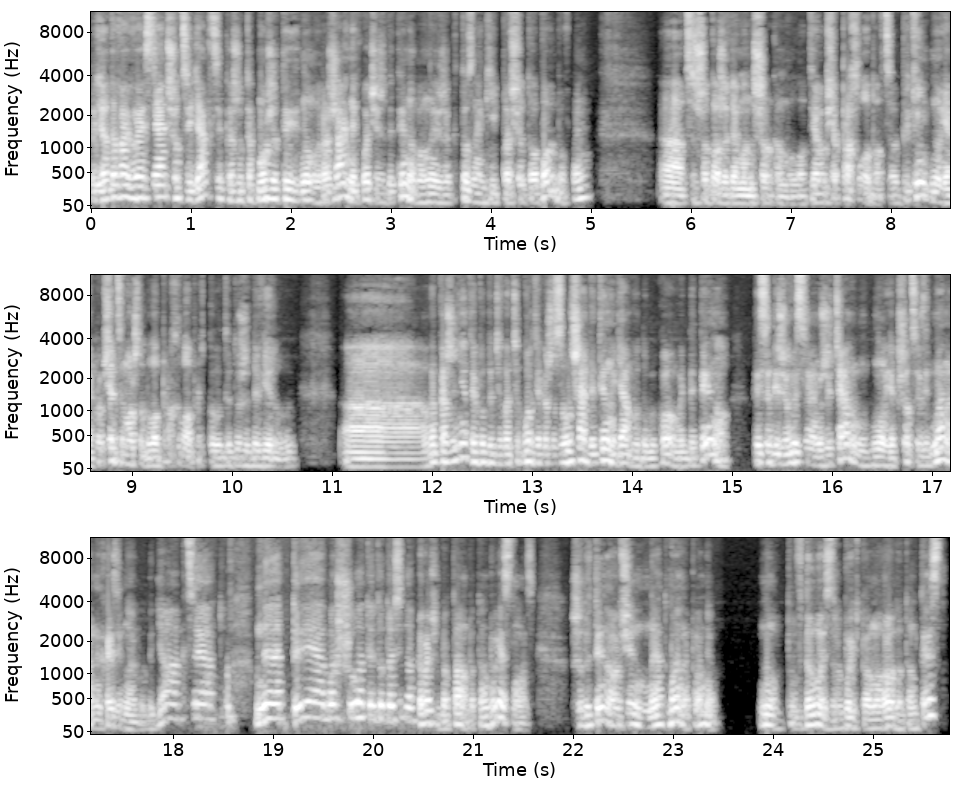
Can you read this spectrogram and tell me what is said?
Я давай виясняти, що це як це. Кажу, так може ти ну, рожай, не хочеш дитину, вони ж хто знає, який по счету аборт був, це що теж для мене шоком було. Я взагалі прохлопав це. Прикинь, ну як взагалі це можна було прохлопати, коли ти дуже довірливий. Вона каже, ні, я буду робити аборт. Я кажу, залишай дитину, я буду виховувати дитину. Ти собі живи своїм життям. Ну, якщо це від мене, нехай зі мною буде. Як це? Не тебе, що ти туди-сюди? Коротше, братан, потім вияснилось, що дитина взагалі не від мене, поняв? Ну, вдалося зробити певного роду там тест.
